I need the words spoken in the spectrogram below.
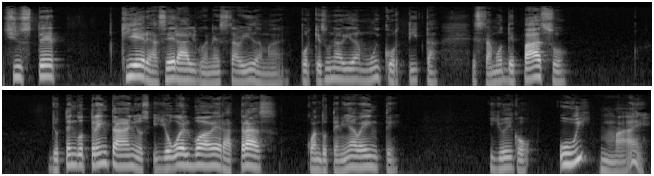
si usted quiere hacer algo en esta vida, madre, porque es una vida muy cortita. Estamos de paso. Yo tengo 30 años y yo vuelvo a ver atrás cuando tenía 20 y yo digo, uy, mae.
